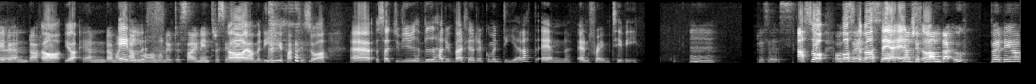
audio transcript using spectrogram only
är det Eh, enda. Ja, jag Det enda man kan älsk- ha om man är designintresserad. Ja, ja, men det är ju faktiskt så. Eh, så att vi, vi hade ju verkligen rekommenderat en, en frame TV. Mm, precis. Alltså, Och måste bara så säga en kanske sak. blanda upp, det har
